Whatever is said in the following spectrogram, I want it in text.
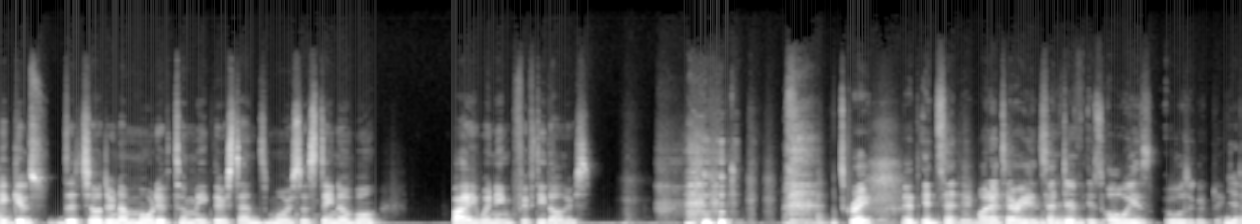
it gives the children a motive to make their stands more sustainable by winning $50. That's great. It, incent- monetary incentive mm-hmm. is always always a good thing. Yeah.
